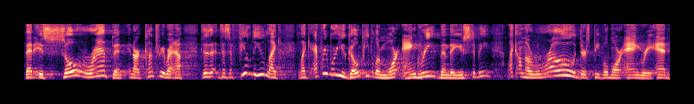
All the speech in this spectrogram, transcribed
that is so rampant in our country right now. Does it, does it feel to you like, like everywhere you go, people are more angry than they used to be? Like on the road, there's people more angry, and,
